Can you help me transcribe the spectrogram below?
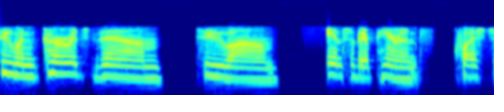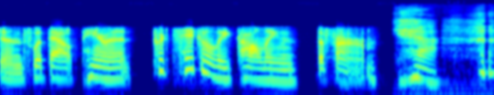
to encourage them to um, answer their parents' questions without parent particularly calling the firm. Yeah.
